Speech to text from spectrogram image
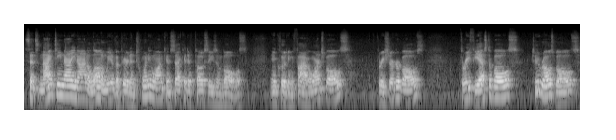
Since 1999 alone, we have appeared in 21 consecutive postseason bowls, including five Orange Bowls, three Sugar Bowls, three Fiesta Bowls, two Rose Bowls,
